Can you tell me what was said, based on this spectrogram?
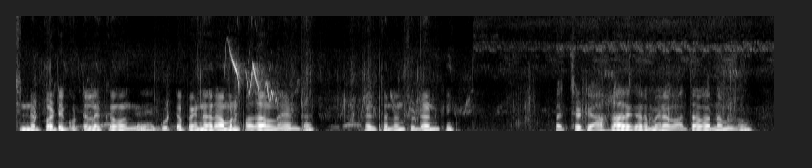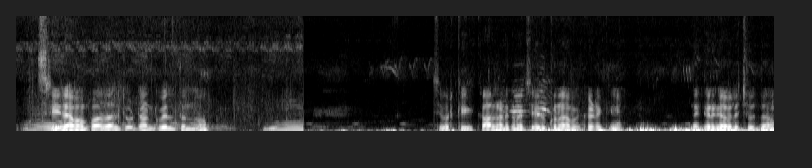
చిన్నపాటి గుట్ట లెక్క ఉంది. గుట్ట పైన రాముని పాదాలు ఉన్నాయంట. వెళ్తున్నాం చూడడానికి. పచ్చటి ఆహ్లాదకరమైన వాతావరణంలో శ్రీరామ పాదాలు చూడడానికి వెళ్తున్నాం. చివరికి కాలినడకన చేరుకున్నాం ఇక్కడికి. దగ్గరగా వెళ్ళి చూద్దాం.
